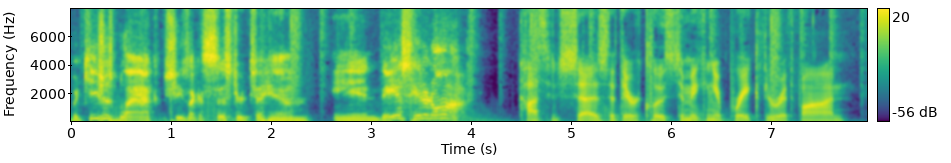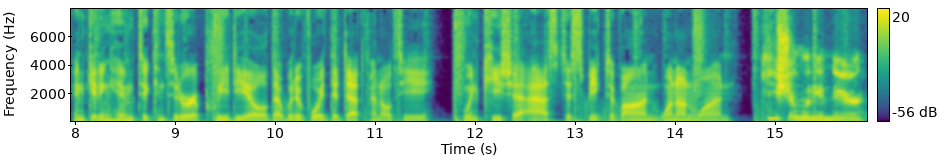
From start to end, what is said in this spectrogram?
But Keisha's black, she's like a sister to him, and they just hit it off. Kasich says that they were close to making a breakthrough with Vaughn and getting him to consider a plea deal that would avoid the death penalty when Keisha asked to speak to Vaughn one on one. Keisha went in there.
